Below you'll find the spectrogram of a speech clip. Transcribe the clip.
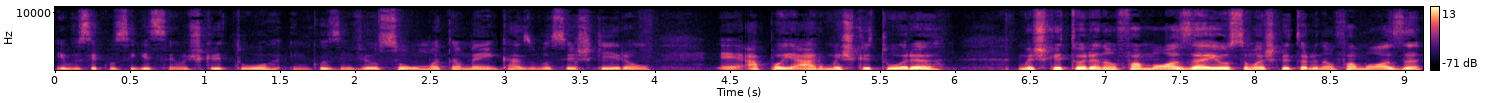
e você conseguir ser um escritor. Inclusive, eu sou uma também, caso vocês queiram é, apoiar uma escritora, uma escritora não famosa, eu sou uma escritora não famosa.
